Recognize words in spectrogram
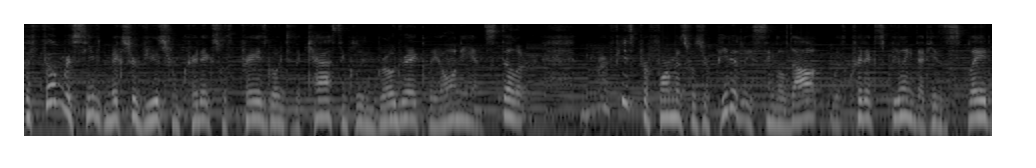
The film received mixed reviews from critics, with praise going to the cast, including Broderick, Leoni, and Stiller. Murphy's performance was repeatedly singled out, with critics feeling that he displayed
